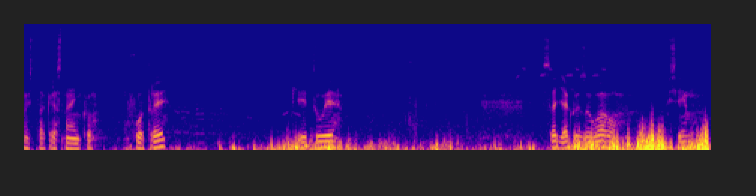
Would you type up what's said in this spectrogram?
Ось так рясненько. Уфо 3 квітує. Все, дякую за увагу. Всім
